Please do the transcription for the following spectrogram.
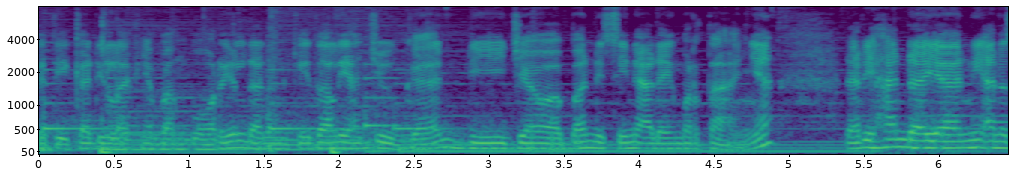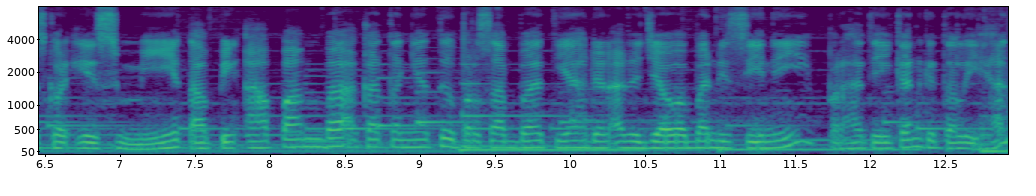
ketika di live-nya Bang Boril. Dan kita lihat juga di jawaban di sini ada yang bertanya dari Handayani underscore ismi, tapping apa mbak katanya tuh persahabat ya. Dan ada jawaban di sini, perhatikan kita lihat.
